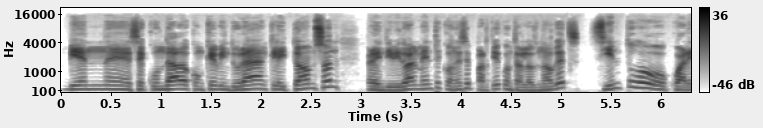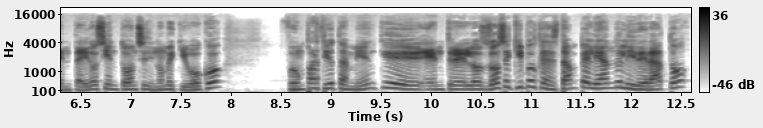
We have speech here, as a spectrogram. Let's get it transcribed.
bien eh, secundado con Kevin Durant, Clay Thompson, pero individualmente con ese partido contra los Nuggets, 142-111 si no me equivoco, fue un partido también que entre los dos equipos que se están peleando el liderato,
